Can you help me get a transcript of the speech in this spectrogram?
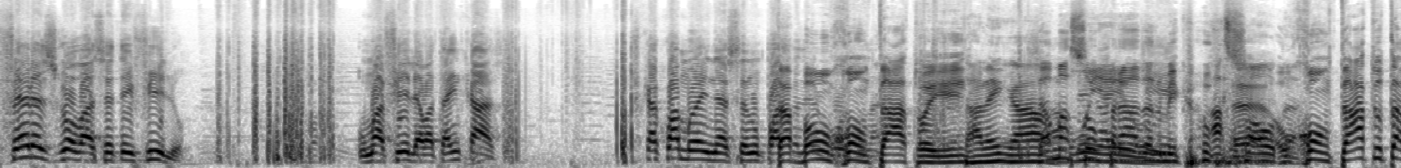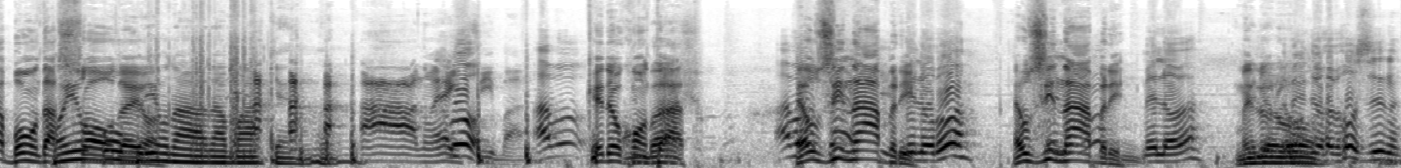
Férias escolar, você tem filho? Uma filha, ela tá em casa. Fica com a mãe, né? Você não passa Tá bom o nervoso, né? contato aí, hein? Tá legal. Dá uma Põe aí soprada o- no microfone. A solda. É, o contato tá bom da Põe um solda aí, bombril ó. na, na máquina. Ah, não é em cima. Cadê o contato? É o Zinabre. Melhorou? É o Zinabre. Melhorou? Melhorou. Melhorou, Zina.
